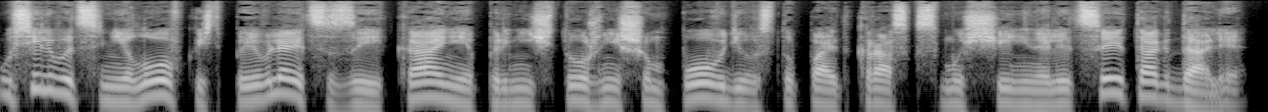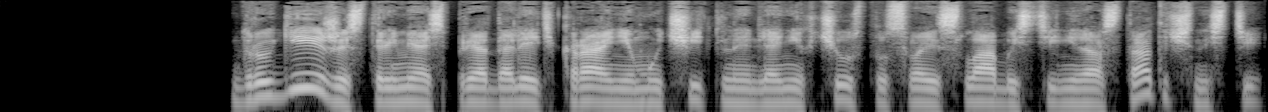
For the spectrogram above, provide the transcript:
Усиливается неловкость, появляется заикание, при ничтожнейшем поводе выступает краска смущения на лице и так далее. Другие же, стремясь преодолеть крайне мучительное для них чувство своей слабости и недостаточности,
